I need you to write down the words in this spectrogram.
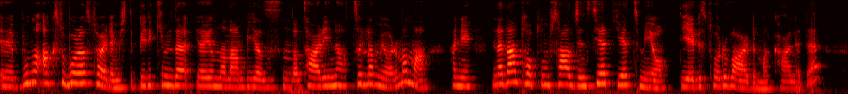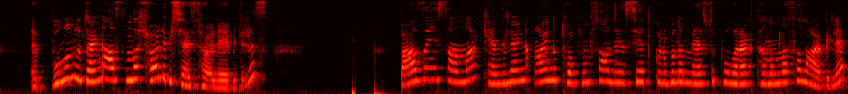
E, bunu Aksu Bora söylemişti. Birikimde yayınlanan bir yazısında. Tarihini hatırlamıyorum ama hani neden toplumsal cinsiyet yetmiyor diye bir soru vardı makalede. E, bunun üzerine aslında şöyle bir şey söyleyebiliriz. Bazı insanlar kendilerini aynı toplumsal cinsiyet grubuna mensup olarak tanımlasalar bile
